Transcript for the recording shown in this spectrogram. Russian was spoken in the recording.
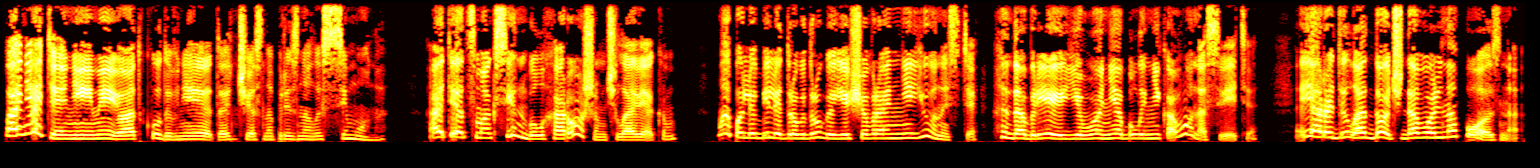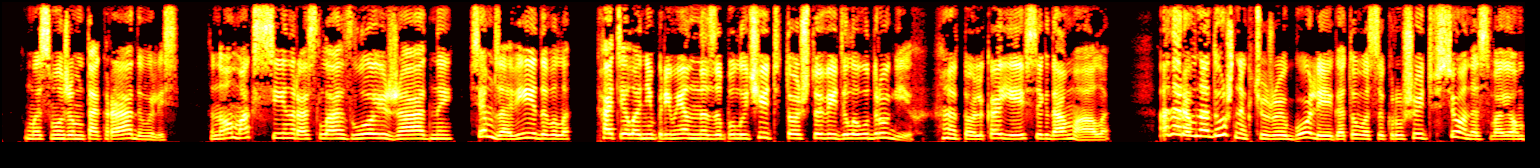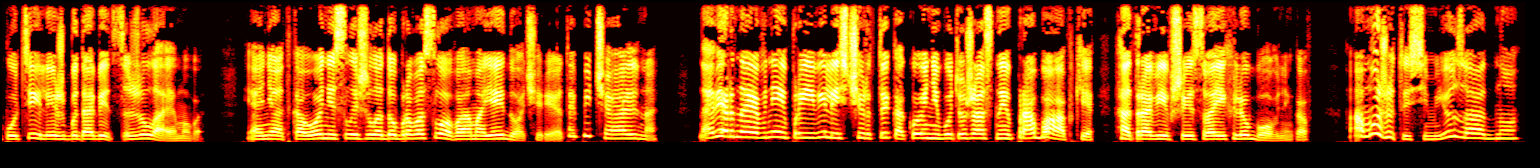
«Понятия не имею, откуда в ней это», — честно призналась Симона. Отец Максин был хорошим человеком. Мы полюбили друг друга еще в ранней юности. Добрее его не было никого на свете. Я родила дочь довольно поздно. Мы с мужем так радовались. Но Максин росла злой и жадной, всем завидовала, хотела непременно заполучить то, что видела у других. Только ей всегда мало. Она равнодушна к чужой боли и готова сокрушить все на своем пути, лишь бы добиться желаемого. Я ни от кого не слышала доброго слова о моей дочери. Это печально. Наверное, в ней проявились черты какой-нибудь ужасной прабабки, отравившей своих любовников. А может, и семью заодно.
